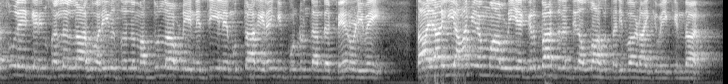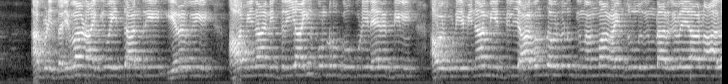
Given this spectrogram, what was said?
ரசூலே கரீம் சல்லல்லாஹு அலைஹி வஸல்லம் அப்துல்லாவுடைய நெத்தியிலே முத்தாக இறங்கிக் கொண்டிருந்த அந்த பேரொழிவை தாயாகி ஆமினம்மாவுடைய கிருபாசனத்தில் அல்லாஹு தரிபாடாக்கி வைக்கின்றார். அப்படி தரிபாடாக்கி வைத்த அன்று இரவு ஆமினா நித்திரையாகி கொண்டிருக்கக்கூடிய நேரத்தில் அவர்களுடைய மினாமியத்தில் யார் வந்து அவர்களுக்கு நன்மாராய் சொல்லுகின்றார்களே. ஆனால்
